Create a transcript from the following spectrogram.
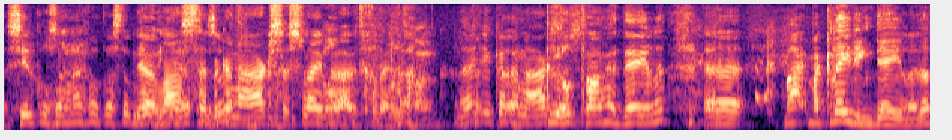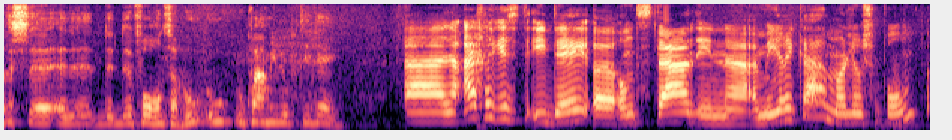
cirkels zagen. Wat was dat? Ja, laatst heb ik een Haakse slijper uitgelegd. Nee, ik heb een Haakse... Krultangen delen. Uh, maar, maar kleding delen, dat is de, de, volgende stap. Hoe, hoe, hoe kwamen jullie op het idee? Uh, nou, eigenlijk is het idee uh, ontstaan in uh, Amerika. Marloes Pomp,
